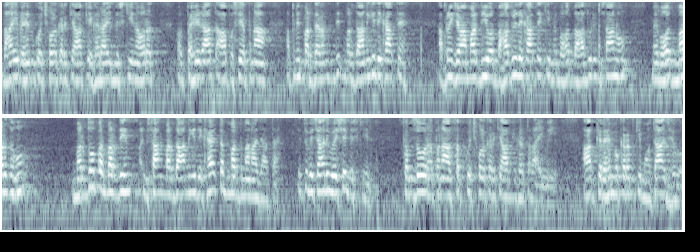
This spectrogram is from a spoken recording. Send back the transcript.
بھائی بہن کو چھوڑ کر کے آپ کے گھر آئی مسکین عورت، اور پہلی رات آپ اسے اپنا اپنی مردانگی دکھاتے ہیں۔ اپنی جمع مردی اور بہادری دکھاتے ہیں کہ میں بہت بہادر انسان ہوں، میں بہت مرد ہوں مردوں پر مرد انسان مردانگی دکھائے، تب مرد مانا جاتا ہے۔ یہ تو بیچاری ویسے مسکین کمزور، اپنا سب کچھ چھوڑ کر کے آپ کے گھر پر آئی ہوئی ہے۔ آپ کے رحم و کرم کی محتاج ہے وہ۔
